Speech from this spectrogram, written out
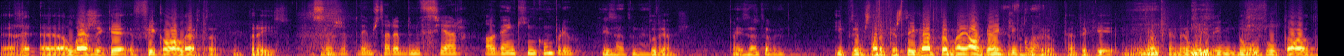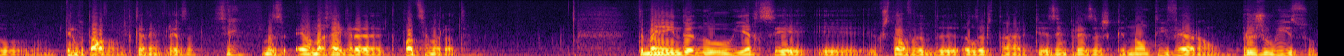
a, a lógica é, fica o alerta para isso. Ou seja, podemos estar a beneficiar alguém que incumpriu. Exatamente. Podemos. Exatamente. E podemos estar a castigar também alguém que É verdade. incumpriu. Portanto, aqui vai depender um bocadinho do resultado tributável de cada empresa, Sim. mas é uma regra que pode ser marota. Também ainda no IRC, eh, eu gostava de alertar que as empresas que não tiveram prejuízo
